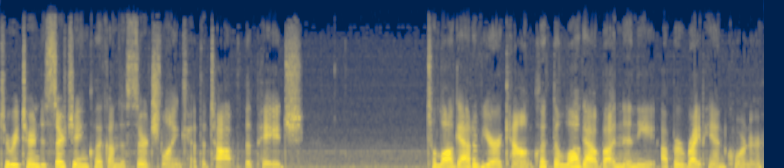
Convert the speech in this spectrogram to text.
To return to searching, click on the search link at the top of the page. To log out of your account, click the Logout button in the upper right-hand corner.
